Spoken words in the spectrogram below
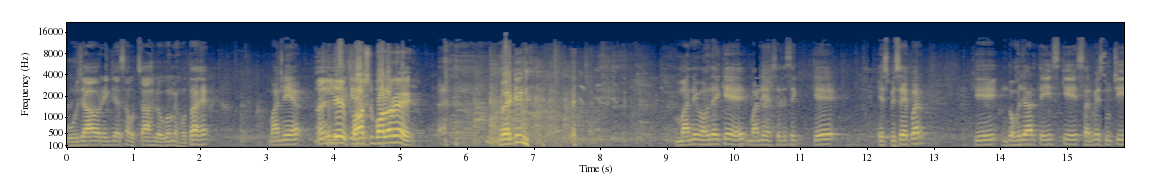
ऊर्जा और एक जैसा उत्साह लोगों में होता है। माननीय ये फास्ट बॉलर है। बैटिंग माननीय महोदय के माननीय सदस्य के इस विषय पर कि 2023 के सर्वे सूची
